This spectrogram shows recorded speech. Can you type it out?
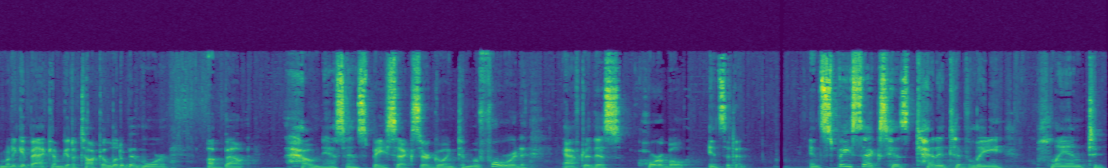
And when I get back, I'm going to talk a little bit more about how NASA and SpaceX are going to move forward after this horrible incident. And SpaceX has tentatively planned to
